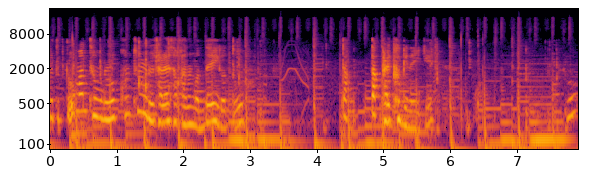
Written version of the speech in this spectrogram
그래도 조그만 틈으로 컨트롤을 잘해서 가는 건데, 이것도. 딱, 딱 발크기네, 이게. 어?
